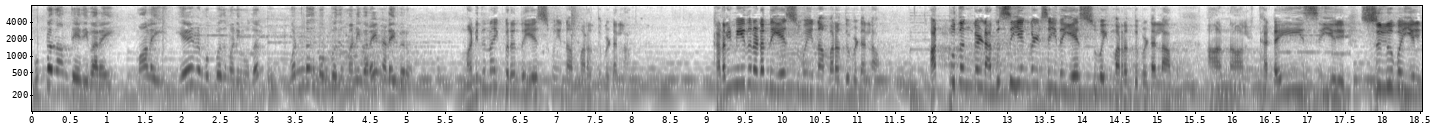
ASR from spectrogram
முப்பதாம் தேதி வரை மாலை ஏழு முப்பது மணி முதல் ஒன்பது முப்பது மணி வரை நடைபெறும். மனிதனாய் பிறந்த இயேசுவை நாம் மறந்து விடலாம் கடல் மீது நடந்த இயேசுவை நாம் மறந்து விடலாம் அற்புதங்கள் அதிசயங்கள் செய்த இயேசுவை மறந்து விடலாம் ஆனால் கடைசியில் சிலுவையில்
